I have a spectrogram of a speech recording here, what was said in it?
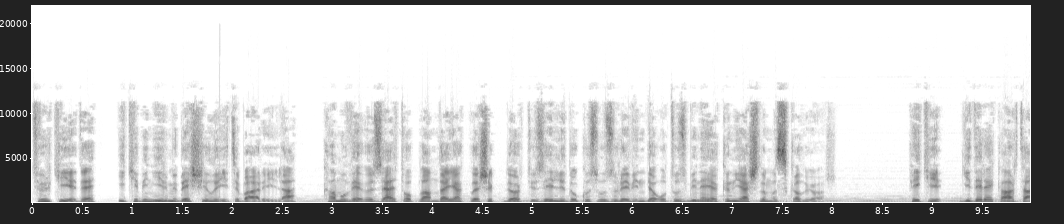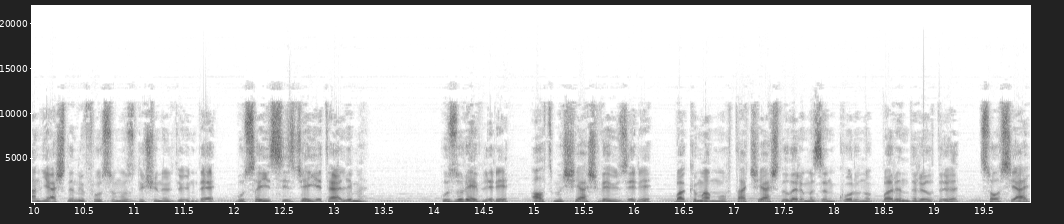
Türkiye'de, 2025 yılı itibarıyla, kamu ve özel toplamda yaklaşık 459 huzurevinde 30 bine yakın yaşlımız kalıyor. Peki, giderek artan yaşlı nüfusumuz düşünüldüğünde, bu sayı sizce yeterli mi? Huzur evleri, 60 yaş ve üzeri, bakıma muhtaç yaşlılarımızın korunup barındırıldığı, sosyal,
